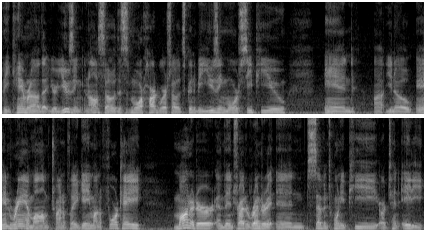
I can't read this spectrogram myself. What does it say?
the camera that you're using. And also this is more hardware so it's going to be using more CPU and uh, you know and RAM while I'm trying to play a game on a 4K monitor and then try to render it in 720p or 1080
